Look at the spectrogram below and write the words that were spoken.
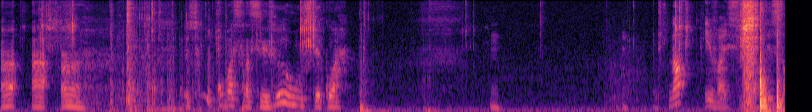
1 à 1. Combat sera serré ou c'est quoi? Non, il va essayer de descendre.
